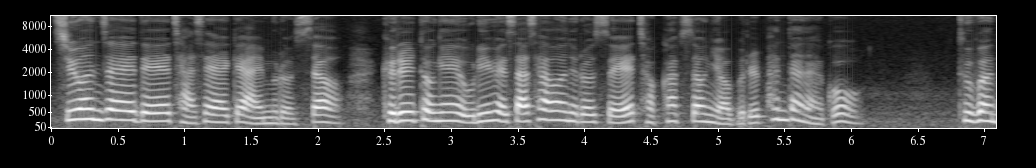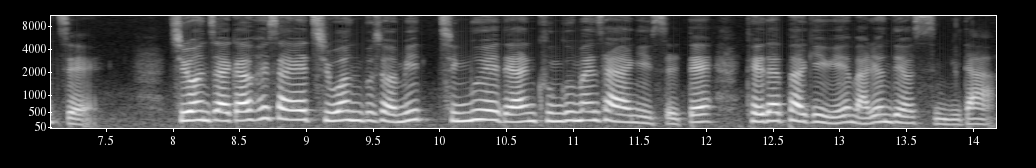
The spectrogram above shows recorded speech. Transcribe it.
지원자에 대해 자세하게 알므로써 그를 통해 우리 회사 사원으로서의 적합성 여부를 판단하고 두 번째, 지원자가 회사의 지원 부서 및 직무에 대한 궁금한 사항이 있을 때 대답하기 위해 마련되었습니다.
